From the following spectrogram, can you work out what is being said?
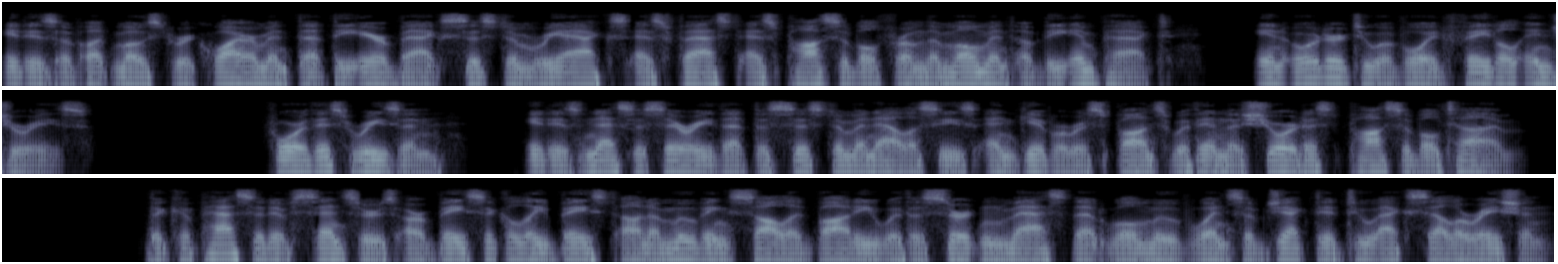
it is of utmost requirement that the airbag system reacts as fast as possible from the moment of the impact, in order to avoid fatal injuries. For this reason, it is necessary that the system analyses and give a response within the shortest possible time. The capacitive sensors are basically based on a moving solid body with a certain mass that will move when subjected to acceleration.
